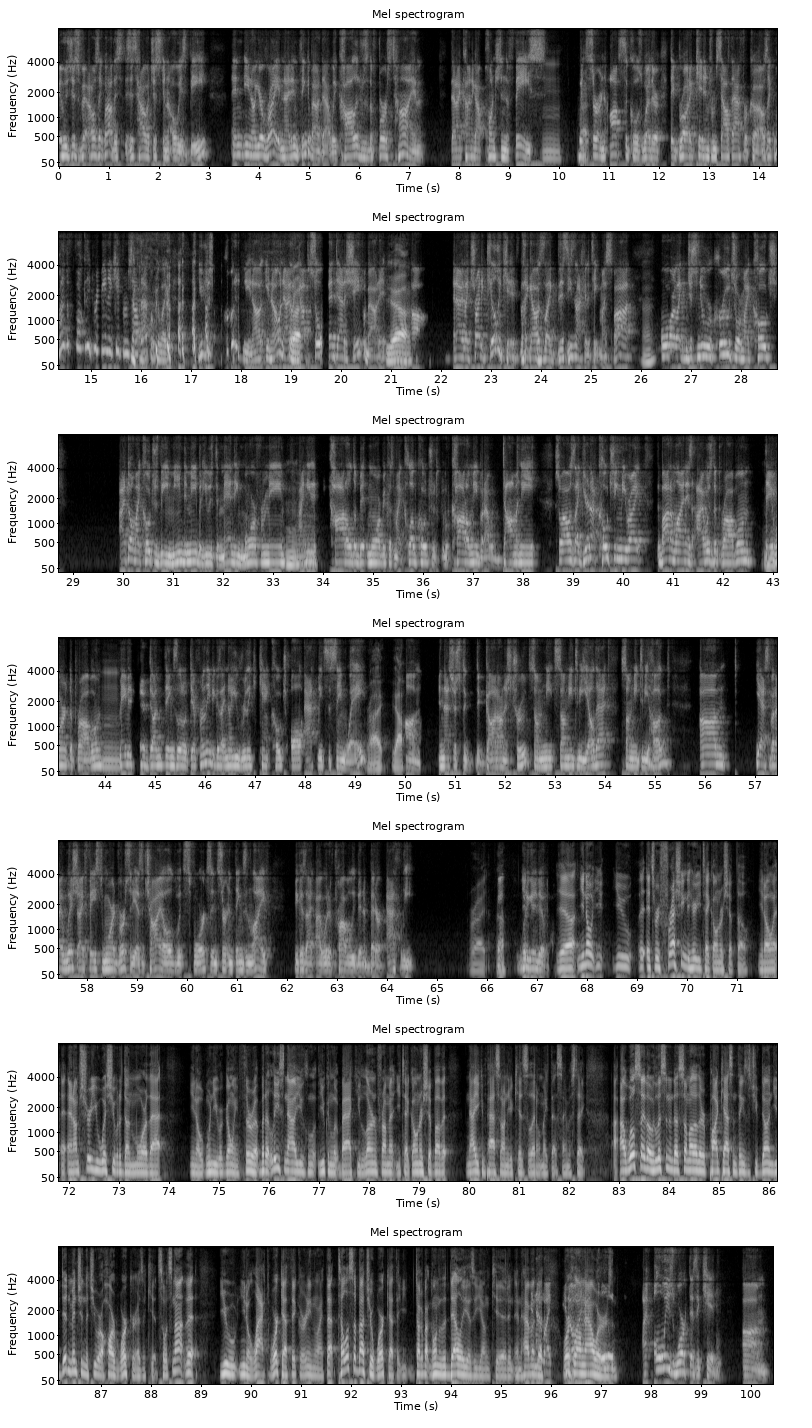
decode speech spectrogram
It was just, I was like, wow, this is this how it's just going to always be? And, you know, you're right. And I didn't think about it that way. College was the first time that I kind of got punched in the face mm. with certain obstacles, whether they brought a kid in from South Africa. I was like, why the fuck are they bringing a kid from South Africa? Like, you just recruited me, and I, you know, and I like, Right. got so bent out of shape about it. Yeah. Uh, and I like tried to kill the kid. Like, I was like, this, he's not going to take my spot. Uh-huh. Or like just new recruits or my coach. I thought my coach was being mean to me, but he was demanding more from me. Mm-hmm. I needed to be coddled a bit more because my club coach would, would coddle me, but I would dominate. So I was like, you're not coaching me right. The bottom line is I was the problem. They weren't the problem. Maybe they could have done things a little differently because I know you really can't coach all athletes the same way. Right. Yeah. Um, and that's just the, the God honest truth. Some need some need to be yelled at, some need to be hugged. Um, yes, but I wish I faced more adversity as a child with sports and certain things in life because I, I would have probably been a better athlete. Right. But what are you gonna do? Yeah, you know, you you it's refreshing to hear you take ownership though. You know, and, and I'm sure you wish you would have done more of that, you know, when you were going through it, but at least now you can you can look back, you learn from it, you take ownership of it. Now you can pass it on to your kids so they don't make that same mistake. I I will say though, listening to some other podcasts and things that you've done, you did mention that you were a hard worker as a kid. So it's not that you you know lacked work ethic or anything like that. Tell us about your work ethic. You talk about going to the deli as a young kid and, and having Yeah, to like, work know, long I- I hours always- and I always worked as a kid. Um,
